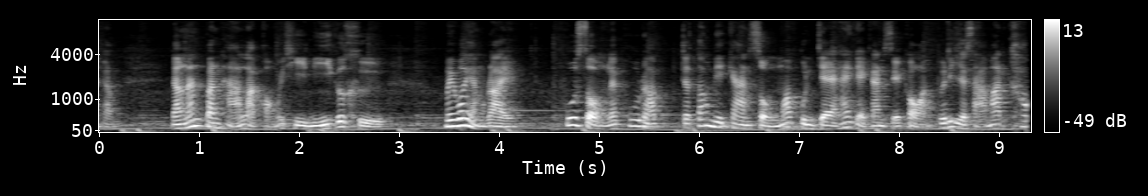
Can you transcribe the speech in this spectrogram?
นะครับ ดังนั้นปัญหาหลักของวิธีนี้ก็คือ ไม่ว่าอย่างไร ผู้ส่งและผู้รับจะต้องมีการส่งมอบกุญแจให้แก่กันเสียก่อน เพื่อที่จะสามารถเข้า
